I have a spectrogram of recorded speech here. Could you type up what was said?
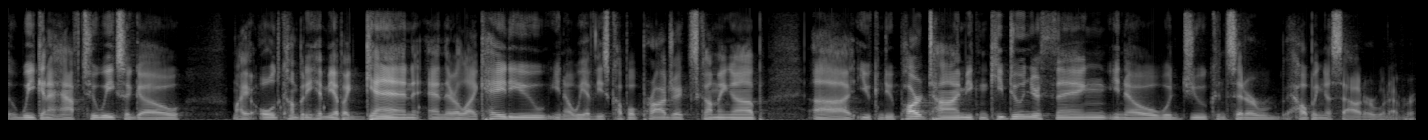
a week and a half, two weeks ago, my old company hit me up again, and they're like, "Hey, do you, you know, we have these couple projects coming up." Uh, you can do part time. You can keep doing your thing. You know, would you consider helping us out or whatever?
